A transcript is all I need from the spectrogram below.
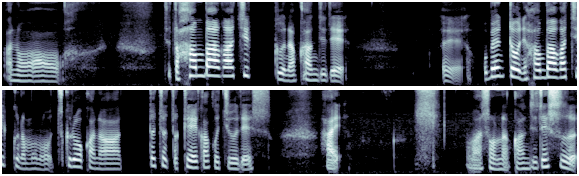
あのちょっとハンバーガーチックな感じで、えー、お弁当にハンバーガーチックなものを作ろうかな、とちょっと計画中です。はい。まあそんな感じです。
